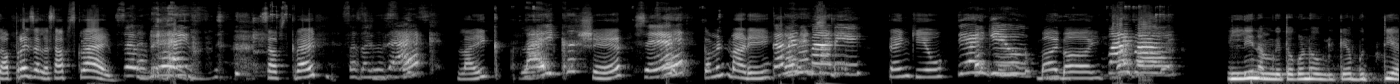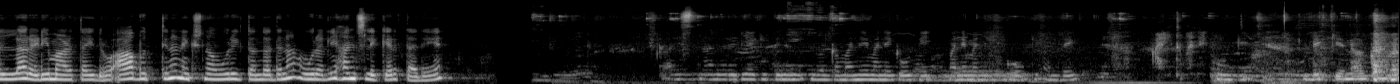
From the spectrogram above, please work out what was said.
ಸರ್ಪ್ರೈಸ್ ಅಲ್ಲ subscribe. Subscribe like like share share comment ಮಾಡಿ. ಕಮೆಂಟ್ ಮಾಡಿ. Thank you thank you bye bye bye bye ಇಲ್ಲಿ ನಮಗೆ ತಗೊಂಡು ಹೋಗ್ಲಿಕ್ಕೆ ಬುತ್ತಿ ಎಲ್ಲ ರೆಡಿ ಮಾಡ್ತಾ ಇದ್ರು. ಆ ಬುತ್ತಿನ ನೆಕ್ಸ್ಟ್ ನಾವು ಊರಿಗೆ ತಂದು ಅದನ್ನು ಊರಲ್ಲಿ ಹಂಚ್ಲಿಕ್ಕೆ ಇರ್ತದೆ. ಗಾಯ್ಸ್ ನಾನು ರೆಡಿಯಾಗಿದ್ದೀನಿ ಇವಾಗ ಮನೆ ಮನೆಗೆ ಹೋಗಿ ಮನೆ ಮನೆಗೆ ಹೋಗಿ ಅಂದರೆ ಐದು ಮನೆಗೆ ಹೋಗಿ ಬೆಕ್ಕಿನ ಹಾಕೊಂಡು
